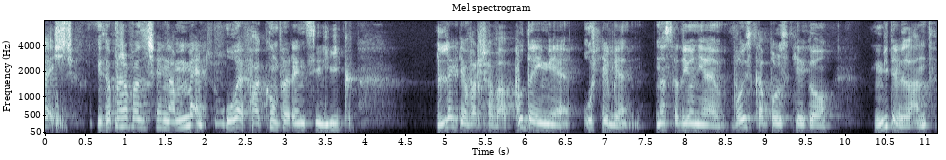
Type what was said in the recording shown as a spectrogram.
Cześć i zapraszam Was dzisiaj na mecz UEFA Konferencji League. Legia Warszawa podejmie u siebie na stadionie Wojska Polskiego Midland,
